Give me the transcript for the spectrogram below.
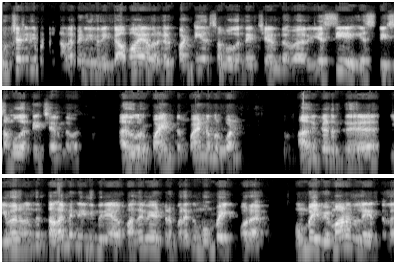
உச்சநீதிமன்ற தலைமை நீதிபதி கவாய் அவர்கள் பட்டியல் சமூகத்தை சேர்ந்தவர் எஸ்சி எஸ்டி சமூகத்தை சேர்ந்தவர். அது ஒரு பாயிண்ட் பாயிண்ட் நம்பர் ஒன் அதுக்கடுத்து இவர் வந்து தலைமை நீதிபதியாக பதவியேற்ற பிறகு மும்பைக்கு போறார். மும்பை விமான நிலையத்துல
